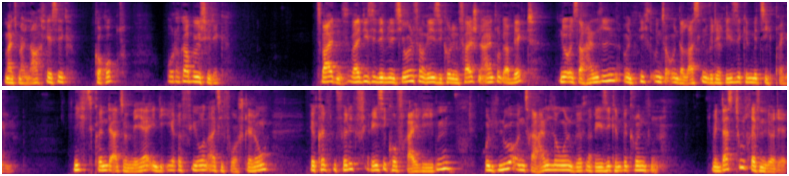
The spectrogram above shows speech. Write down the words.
manchmal nachlässig, korrupt oder gar böswillig. Zweitens, weil diese Definition von Risiko den falschen Eindruck erweckt, nur unser Handeln und nicht unser Unterlassen würde Risiken mit sich bringen. Nichts könnte also mehr in die Irre führen als die Vorstellung, wir könnten völlig risikofrei leben und nur unsere Handlungen würden Risiken begründen. Wenn das zutreffen würde,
